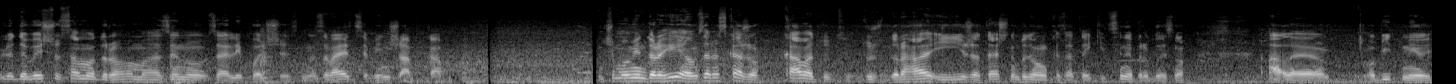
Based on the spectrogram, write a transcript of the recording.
Люди вийшов з самого дорогого магазину взагалі Польщі. Називається він Жабка. Чому він дорогий, я вам зараз скажу. Кава тут дуже дорога і їжа теж не буду вам казати, які ціни приблизно. Але обід мій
